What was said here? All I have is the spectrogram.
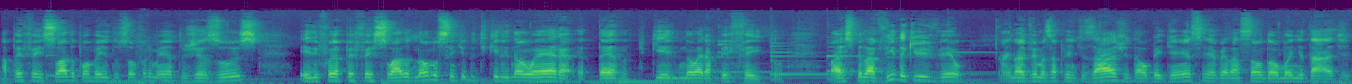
aperfeiçoado por meio do sofrimento. Jesus, ele foi aperfeiçoado não no sentido de que ele não era eterno, de que ele não era perfeito, mas pela vida que viveu. Aí nós vemos a aprendizagem da obediência e revelação da humanidade.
